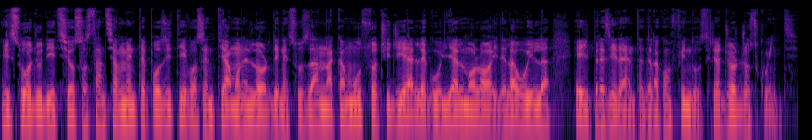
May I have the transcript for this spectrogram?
il suo giudizio sostanzialmente positivo positivo sentiamo nell'ordine Susanna Camusso, CGL, Guglielmo Loi della UIL e il presidente della Confindustria Giorgio Squinzi.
